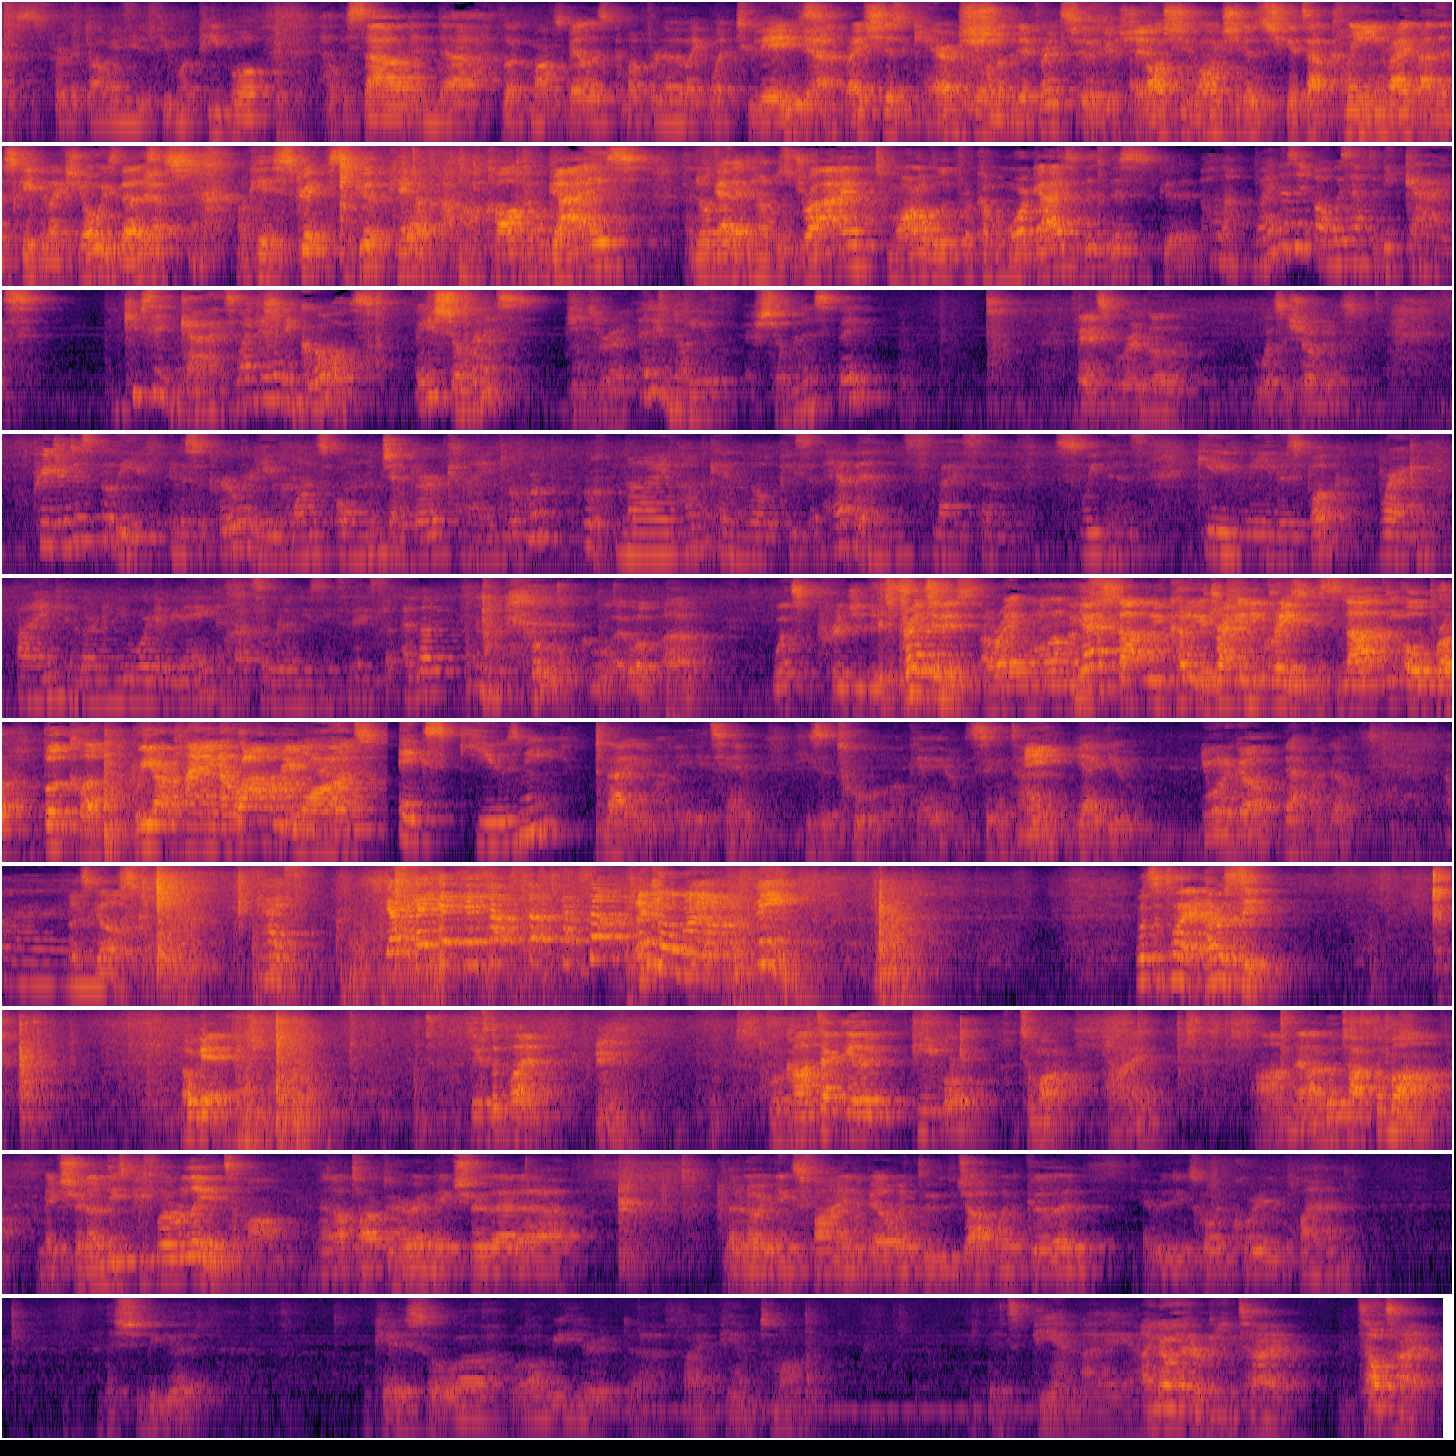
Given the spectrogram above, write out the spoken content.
this is perfect. All we need is a few more people, help us out, and uh, look, Mom's bail has come up for another like what two days, Yeah. right? She doesn't care. She don't know the difference. She doesn't give a shit. Like, all she, as long as she does, she gets out clean, right, rather than escaping like she always does. Yes. Okay, this is great. This is good. Okay, I'll, I'll call a couple guys. I know a guy that can help us drive. Tomorrow we'll look for a couple more guys. This, this is good. Hold on. Why does it always have to be guys? You keep saying guys. Why can't it be girls? Are you chauvinist? She's right. I didn't know you were a chauvinist, babe. Fancy word, Lola. What's a chauvinist? Prejudiced belief in the superiority of one's own gender, kind, or group. My pumpkin, little piece of heaven, slice of sweetness, gave me this book where I can find and learn a new word every day, and that's the word I'm using today. So I love it. Cool, cool. Well, uh, what's prejudice? It's prejudice, all right, moron. You gotta stop. You cut it. You're driving me crazy. This is not the Oprah Book Club. We are planning a robbery, morons. Excuse me? Not you, honey. It's him. He's a tool, okay? I'm sick and tired. Me? Yeah, you. You want to go? Yeah, I wanna go. Um, Let's go. Guys, guys, guys, guys, guys, stop, stop, stop, stop! Let go, man. Babe! What's the plan? Have a seat. Okay. Here's the plan. We'll contact the other people tomorrow, alright? Um, then I'll go talk to mom, make sure none of these people are related to mom. And I'll talk to her and make sure that, uh, let her know everything's fine, the bail went through, the job went good, everything's going according to plan. And this should be good. Okay, so, uh, well, I'll meet here at, uh, five PM tomorrow. It's PM, not AM. I know how to read time. Tell time.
